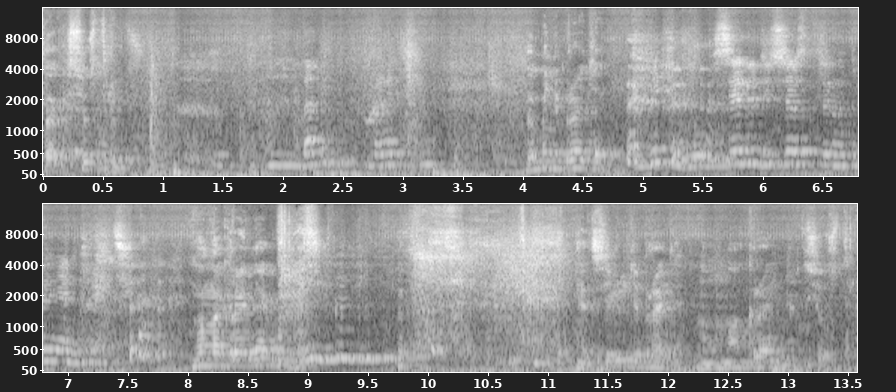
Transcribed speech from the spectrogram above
Так, сестры. Да, братья. Да мы не братья, Все люди сестры на крайняк братья. но на крайняк братья. Нет, все люди братья, но на крайняк сестры.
